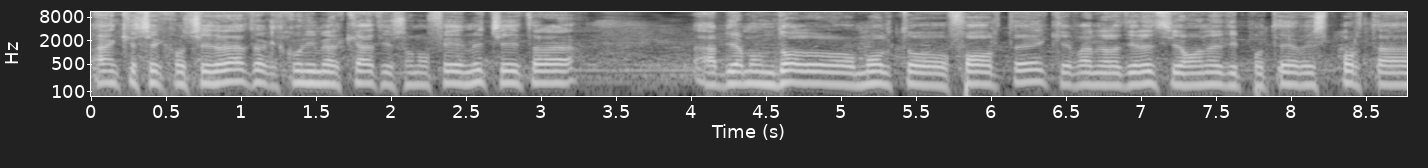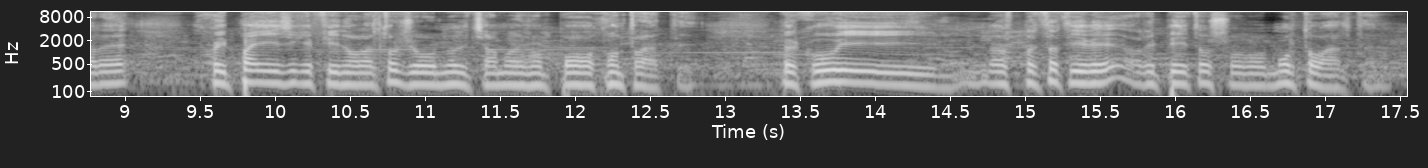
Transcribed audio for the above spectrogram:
anche se considerato che alcuni mercati sono fermi eccetera, abbiamo un dollaro molto forte che va nella direzione di poter esportare quei paesi che fino all'altro giorno diciamo, erano un po' contratti. Per cui le aspettative, ripeto, sono molto alte.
